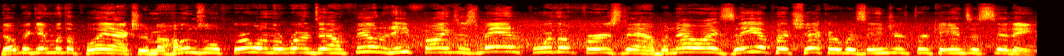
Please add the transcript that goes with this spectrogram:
They'll begin with a play action. Mahomes will throw on the run downfield, and he finds his man for the first down. But now Isaiah Pacheco was injured for Kansas City.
